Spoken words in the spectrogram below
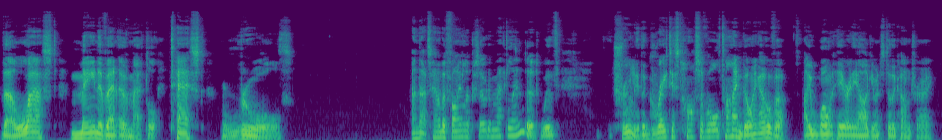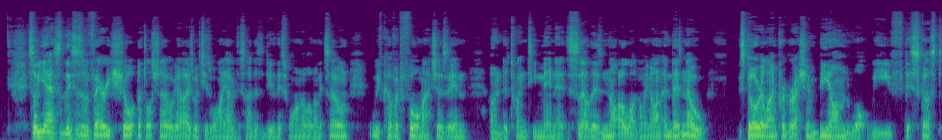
the last main event of Metal. Test rules. And that's how the final episode of Metal ended, with truly the greatest hoss of all time going over. I won't hear any arguments to the contrary. So, yes, this is a very short little show, guys, which is why I've decided to do this one all on its own. We've covered four matches in under 20 minutes, so there's not a lot going on, and there's no storyline progression beyond what we've discussed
